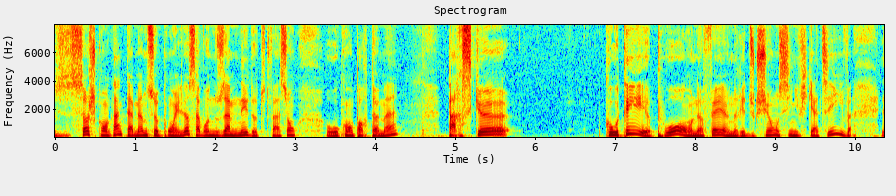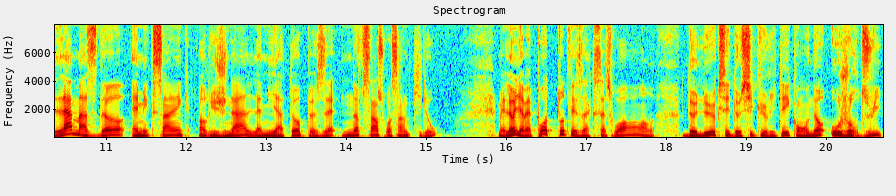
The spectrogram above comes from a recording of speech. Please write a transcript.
ça, je suis content que tu amènes ce point-là. Ça va nous amener de toute façon au comportement parce que côté poids, on a fait une réduction significative. La Mazda MX5 originale, la Miata, pesait 960 kg. Mais là, il n'y avait pas tous les accessoires de luxe et de sécurité qu'on a aujourd'hui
